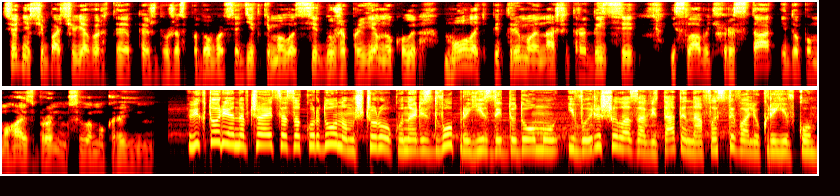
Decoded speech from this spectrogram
Сьогодні ще бачив я вертеп, теж дуже сподобався. Дітки молодці, дуже приємно, коли молодь підтримує наші традиції і славить Христа і допомагає Збройним силам України. Вікторія навчається за кордоном. Щороку на різдво приїздить додому і вирішила завітати на фестиваль у Криївку.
